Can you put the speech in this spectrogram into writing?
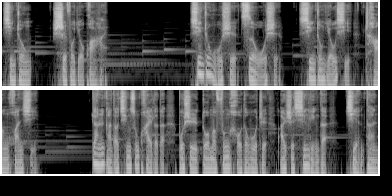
心中。是否有挂碍？心中无事自无事，心中有喜常欢喜。让人感到轻松快乐的，不是多么丰厚的物质，而是心灵的简单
